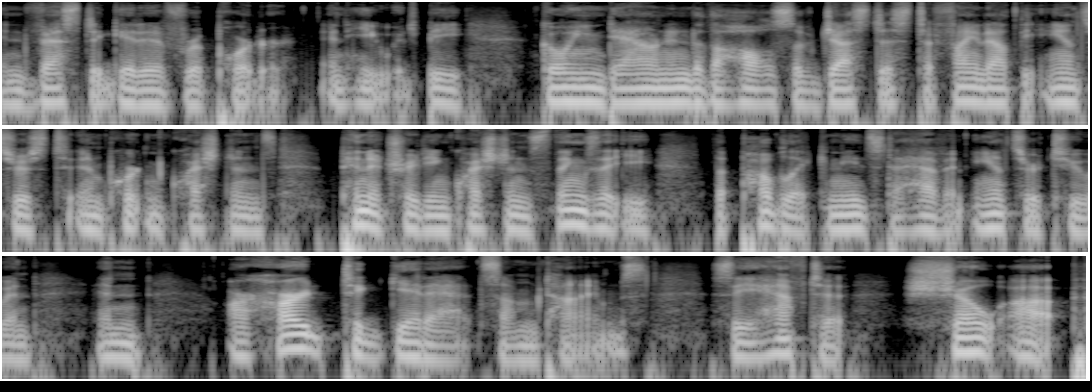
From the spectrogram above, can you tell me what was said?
investigative reporter, and he would be going down into the halls of justice to find out the answers to important questions, penetrating questions, things that you, the public needs to have an answer to and, and are hard to get at sometimes. So you have to show up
